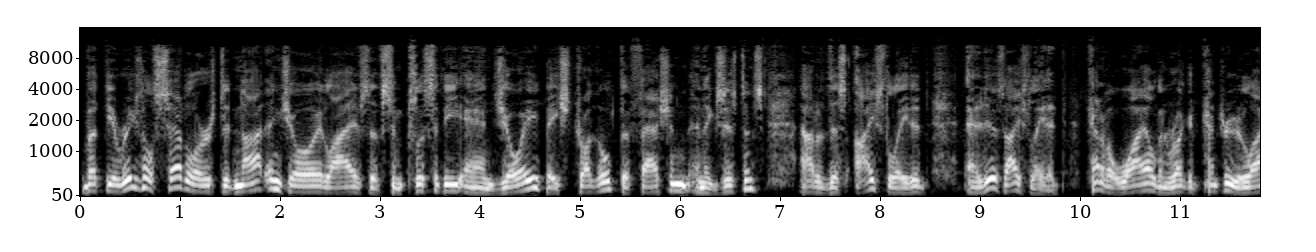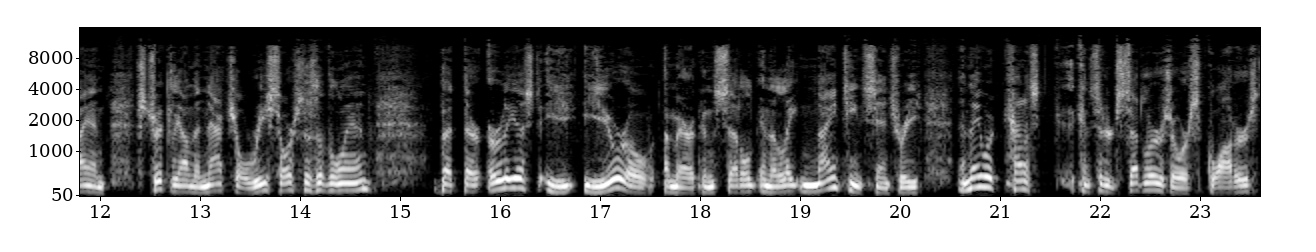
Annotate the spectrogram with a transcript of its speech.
But the original settlers did not enjoy lives of simplicity and joy. They struggled to fashion an existence out of this isolated, and it is isolated, kind of a wild and rugged country relying strictly on the natural resources of the land. But their earliest Euro Americans settled in the late 19th century, and they were kind of considered settlers or squatters,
